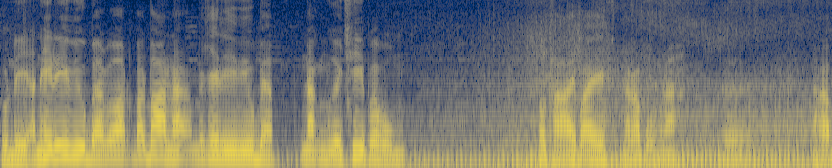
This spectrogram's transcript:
รุ่นนี้อันนี้รีวิวแบบบ้านๆนะไม่ใช่รีวิวแบบนักมืออาชีพครับผม ก็ถ่ายไปนะครับผมนะเออนะครับ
